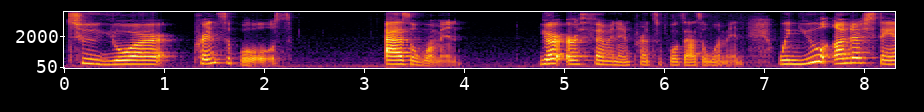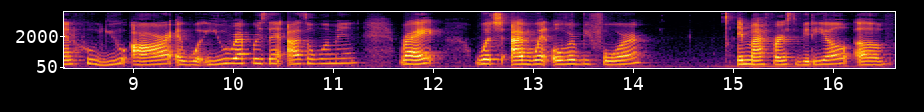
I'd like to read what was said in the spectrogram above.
to your principles as a woman, your earth feminine principles as a woman. When you understand who you are and what you represent as a woman, right? Which I've went over before in my first video of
